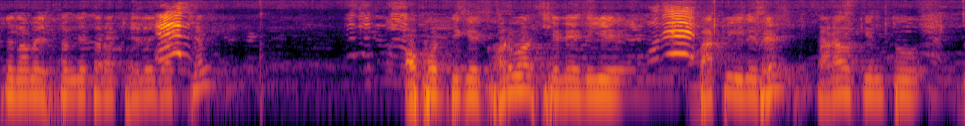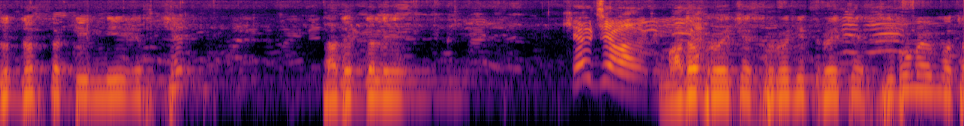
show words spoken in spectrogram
সুনামের সঙ্গে তারা খেলে যাচ্ছেন। অপরদিকে ঘরোয়া ছেলে নিয়ে বাকি ইলেভেন তারাও কিন্তু দুর্ধর্ষ টিম নিয়ে এসছে। তাদের দলে খেলছে মাধব। রয়েছে সুরজিৎ রয়েছে শিবমের মতো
